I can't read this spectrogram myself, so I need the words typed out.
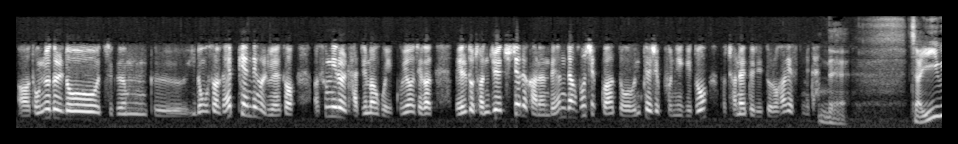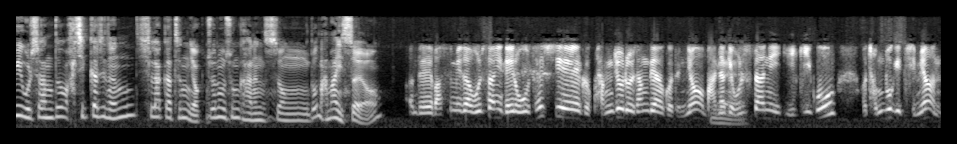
어, 동료들도 지금 그 이동국 선수 해피엔딩을 위해서 승리를 다짐하고 있고요. 제가 내일 또 전주에 취재를 가는데 현장 소식과 또 은퇴식 분위기도 전해드리도록 하겠습니다. 네. 자, 2위 울산도 아직까지는 신락 같은 역전 우승 가능성도 남아 있어요. 네, 맞습니다. 울산이 내일 오후 3시에 그 광주를 상대하거든요. 만약에 네. 울산이 이기고 어, 전북이 지면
